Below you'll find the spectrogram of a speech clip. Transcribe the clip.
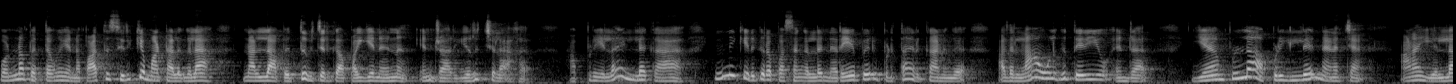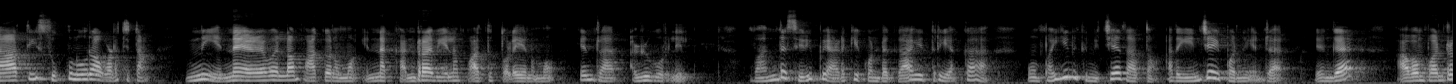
பொண்ணை பெற்றவங்க என்னை பார்த்து சிரிக்க மாட்டாளுங்களா? நல்லா பெத்து வச்சிருக்கா பையனன்னு என்றார் எரிச்சலாக. அப்படியெல்லாம் இல்லைக்கா. இன்றைக்கி இருக்கிற பசங்களில் நிறைய பேர் இப்படித்தான் இருக்கானுங்க. அதெல்லாம் அவங்களுக்கு தெரியும் என்றார். என் பிள்ளை அப்படி இல்லைன்னு நினச்சேன். ஆனால் எல்லாத்தையும் சுக்கு நூறாக உடச்சிட்டான். இன்னும் என்ன இழவெல்லாம் பார்க்கணுமோ என்ன கன்றாவியெல்லாம் பார்த்து தொலையணுமோ என்றார் அழுகுரலில். வந்த சிரிப்பை அடக்கி கொண்ட காயத்ரி அக்கா உன் பையனுக்கு நிச்சயதார்த்தம். அதை என்ஜாய் பண்ணு என்றார். எங்க? அவன் பண்ணுற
